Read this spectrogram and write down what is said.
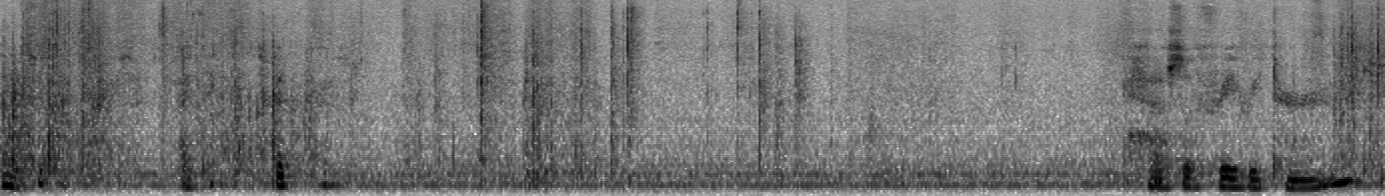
That's that's a good price. I think that's a good price. Hassle-free returns.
